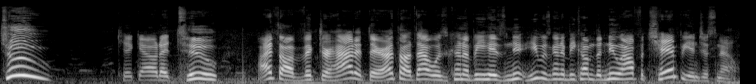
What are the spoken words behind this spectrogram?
two, kick out at two. I thought Victor had it there. I thought that was gonna be his new, he was gonna become the new Alpha champion just now.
